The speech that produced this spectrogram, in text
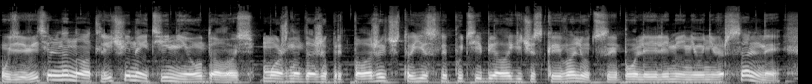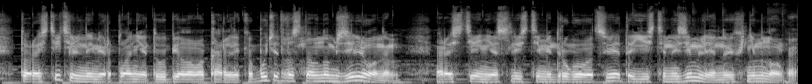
Удивительно, но отличий найти не удалось. Можно даже предположить, что если пути биологической эволюции более или менее универсальны, то растительный мир планеты у белого карлика будет в основном зеленым. Растения с листьями другого цвета есть и на Земле, но их немного.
